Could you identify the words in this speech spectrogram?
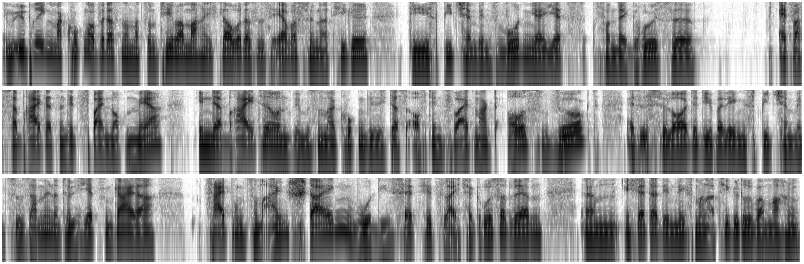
Im Übrigen mal gucken, ob wir das nochmal zum Thema machen. Ich glaube, das ist eher was für einen Artikel. Die Speed Champions wurden ja jetzt von der Größe etwas verbreitert. Es sind jetzt zwei Noppen mehr in der Breite und wir müssen mal gucken, wie sich das auf den Zweitmarkt auswirkt. Es ist für Leute, die überlegen, Speed Champions zu sammeln, natürlich jetzt ein geiler Zeitpunkt zum Einsteigen, wo die Sets jetzt leicht vergrößert werden. Ähm, ich werde da demnächst mal einen Artikel drüber machen,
